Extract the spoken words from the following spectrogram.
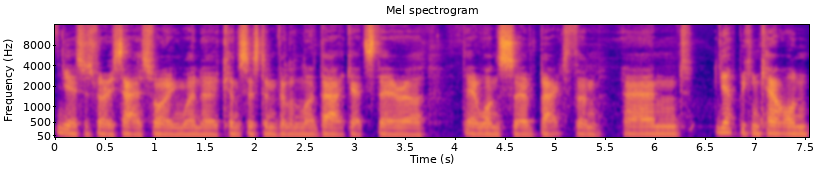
Yeah, it's just very satisfying when a consistent villain like that gets their uh, their one served back to them. And yeah, we can count on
